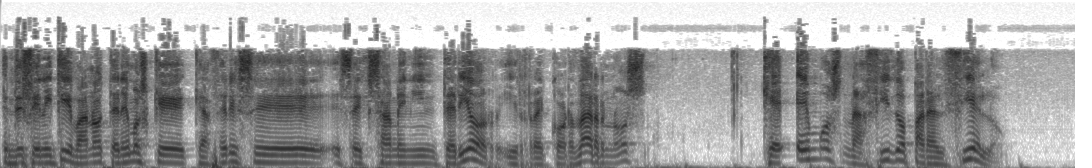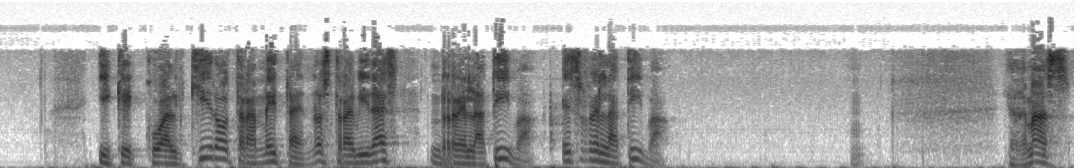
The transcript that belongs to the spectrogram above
En definitiva, ¿no? Tenemos que, hacer ese, examen interior y recordarnos que hemos nacido para el cielo y que cualquier otra meta en nuestra vida es relativa, es relativa. Y además,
